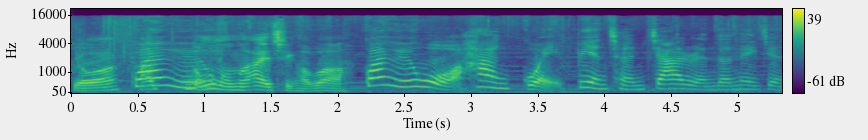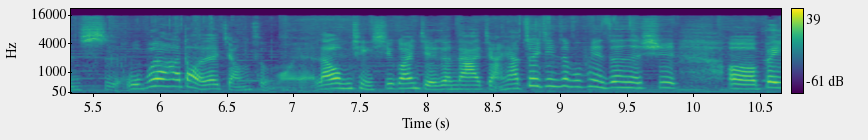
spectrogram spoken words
有啊。关于浓浓的爱情，好不好？关于我和鬼变成家人的那件事，我不知道他到底在讲什么耶。来，我们请膝关节跟大家讲一下。最近这部片真的是，呃，被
